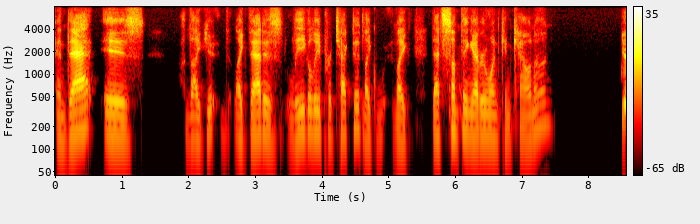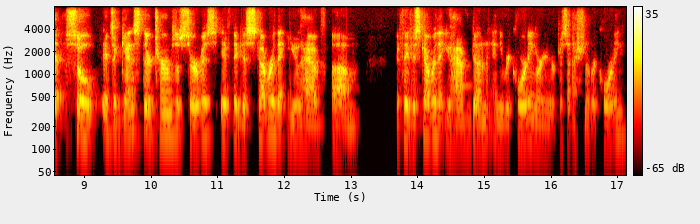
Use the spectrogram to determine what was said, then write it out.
and that is like like that is legally protected? Like like that's something everyone can count on? Yeah, so it's against their terms of service if they discover that you have, um, if they discover that you have done any recording or in your possession of recording,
